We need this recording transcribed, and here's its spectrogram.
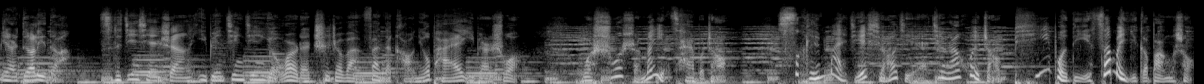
米尔德里德，斯特金先生一边津津有味地吃着晚饭的烤牛排，一边说：“我说什么也猜不着，斯克林麦杰小姐竟然会找皮博迪这么一个帮手。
